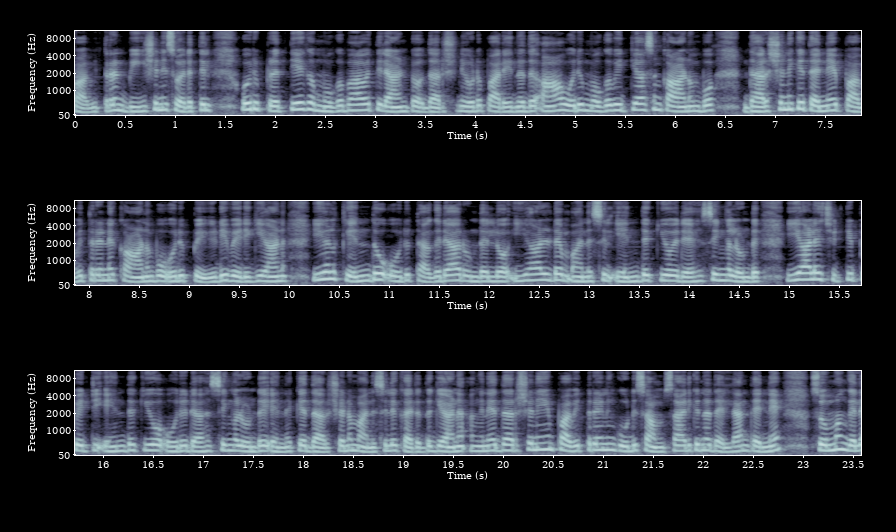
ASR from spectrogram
പവിത്രൻ ഭീഷണി സ്വരത്തിൽ ഒരു പ്രത്യേക മുഖഭാവത്തിലാണ് കേട്ടോ ദർശനയോട് പറയുന്നത്. ആ ഒരു മുഖവ്യത്യാസം കാണുമ്പോൾ ദർശനയ്ക്ക് തന്നെ പവിത്രനെ കാണുമ്പോൾ ഒരു പേടി വരികയാണ്. ഇയാൾക്ക് എന്തോ ഒരു തകരാറുണ്ടല്ലോ. ഇയാളുടെ മനസ്സിൽ എന്തൊക്കെയോ രഹസ്യങ്ങളുണ്ട്. ഇയാളെ ചുറ്റിപ്പറ്റി എന്തൊക്കെയോ ഒരു രഹസ്യങ്ങളുണ്ട് എന്നൊക്കെ ദർശനം മനസ്സിൽ കരുതുകയാണ്. അങ്ങനെ ദർശനയും പവിത്രനും കൂടി സംസാരിക്കുന്നതെല്ലാം തന്നെ സുമംഗല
